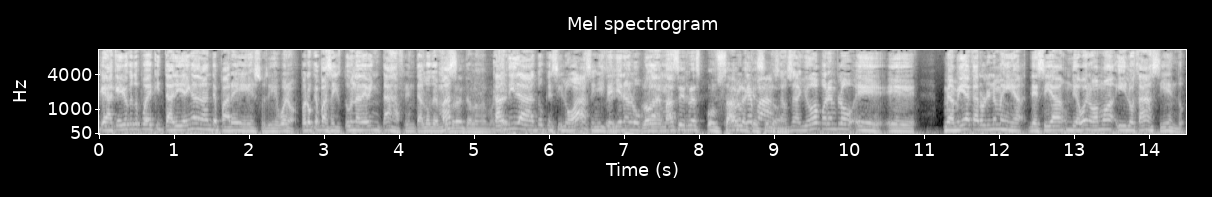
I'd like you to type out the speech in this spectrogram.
que aquello que tú puedes quitar y de ahí en adelante paré eso dije bueno pero qué pasa hay una desventaja frente a los demás frente a los demás. candidatos que si lo hacen y te llenan los Lo demás es irresponsable pero ¿qué que sí lo pasa? o sea, yo, por ejemplo, eh, eh, mi amiga Carolina Mejía decía un día, bueno, vamos a, y lo están haciendo.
